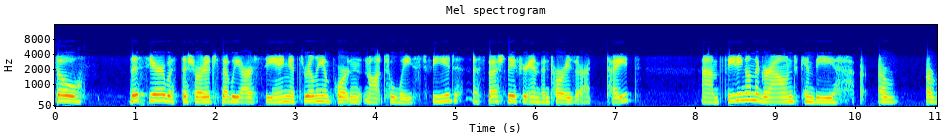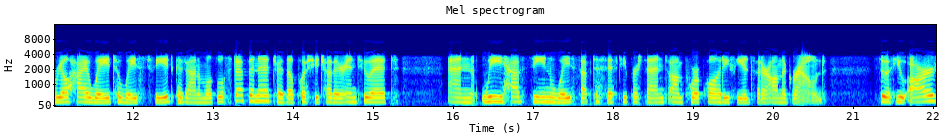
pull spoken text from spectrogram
So this year, with the shortage that we are seeing, it's really important not to waste feed, especially if your inventories are tight. Um, feeding on the ground can be a, a real high way to waste feed because animals will step in it or they'll push each other into it. And we have seen waste up to 50% on poor quality feeds that are on the ground. So if you are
